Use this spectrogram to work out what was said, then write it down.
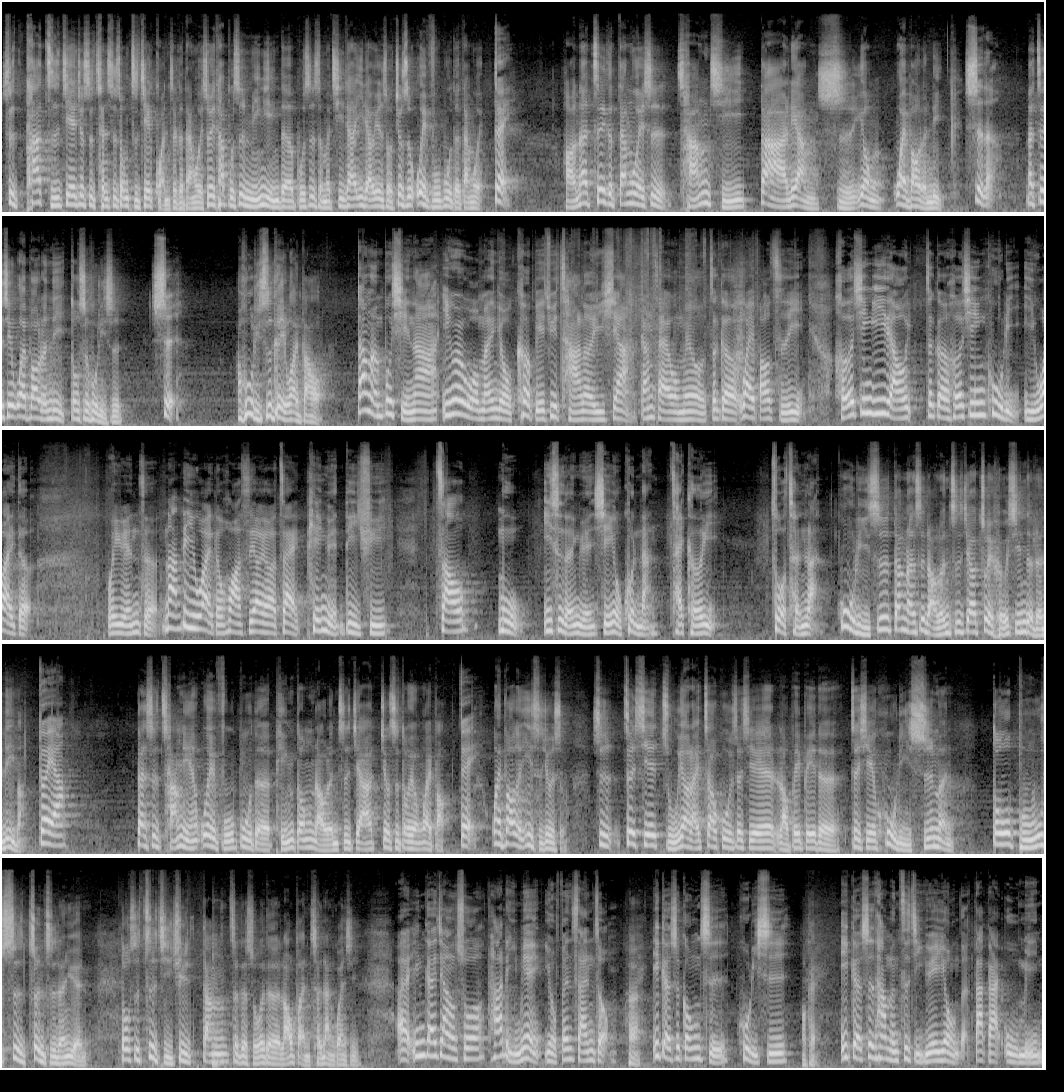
是他直接就是陈世忠直接管这个单位，所以他不是民营的，不是什么其他医疗院所，就是卫福部的单位。对。好，那这个单位是长期大量使用外包人力，是的。那这些外包人力都是护理师，是。啊，护理师可以外包？当然不行啊，因为我们有特别去查了一下，刚才我们有这个外包指引，核心医疗这个核心护理以外的为原则，那例外的话是要要在偏远地区招募医师人员，鲜有困难才可以。做承揽，护理师当然是老人之家最核心的人力嘛。对呀，但是常年卫福部的屏东老人之家就是都用外包。对，外包的意思就是什么？是这些主要来照顾这些老伯伯的这些护理师们，都不是正职人员，都是自己去当这个所谓的老板承揽关系。呃，应该这样说，它里面有分三种，一个是公职护理师，OK。一个是他们自己约用的，大概五名，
